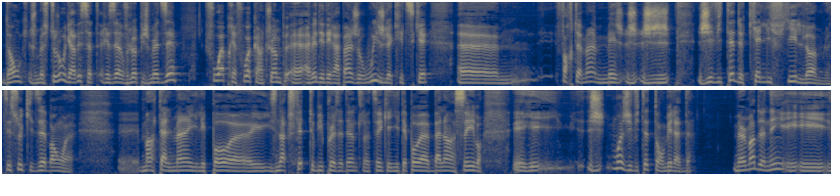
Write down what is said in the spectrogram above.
Donc, je me suis toujours gardé cette réserve-là, puis je me disais, fois après fois, quand Trump euh, avait des dérapages, oui, je le critiquais. Euh, fortement, mais j'évitais de qualifier l'homme. Tu sais, ceux qui disaient, bon, euh, euh, mentalement, il est pas, euh, he's not fit to be president, là, tu sais, qu'il était pas euh, balancé. Bon, moi, j'évitais de tomber là-dedans. Mais à un moment donné, et,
